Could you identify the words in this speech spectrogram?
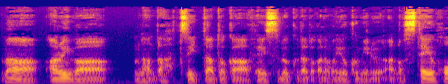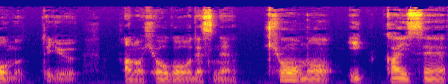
まあ、あるいは、なんだ、ツイッターとかフェイスブックだとかでもよく見る、あの、ステイホームっていう、あの、標語ですね。今日の一回性、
